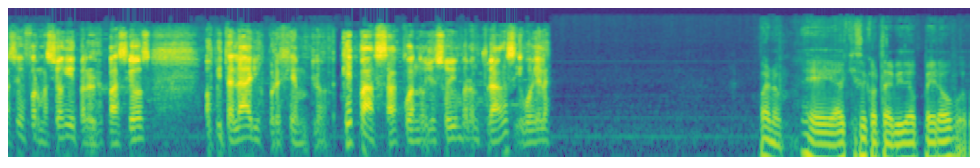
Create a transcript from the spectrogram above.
espacio de información y para los espacios hospitalarios, por ejemplo. ¿Qué pasa cuando yo soy un varón trans y voy a la... Bueno, eh, aquí se corta el video, pero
